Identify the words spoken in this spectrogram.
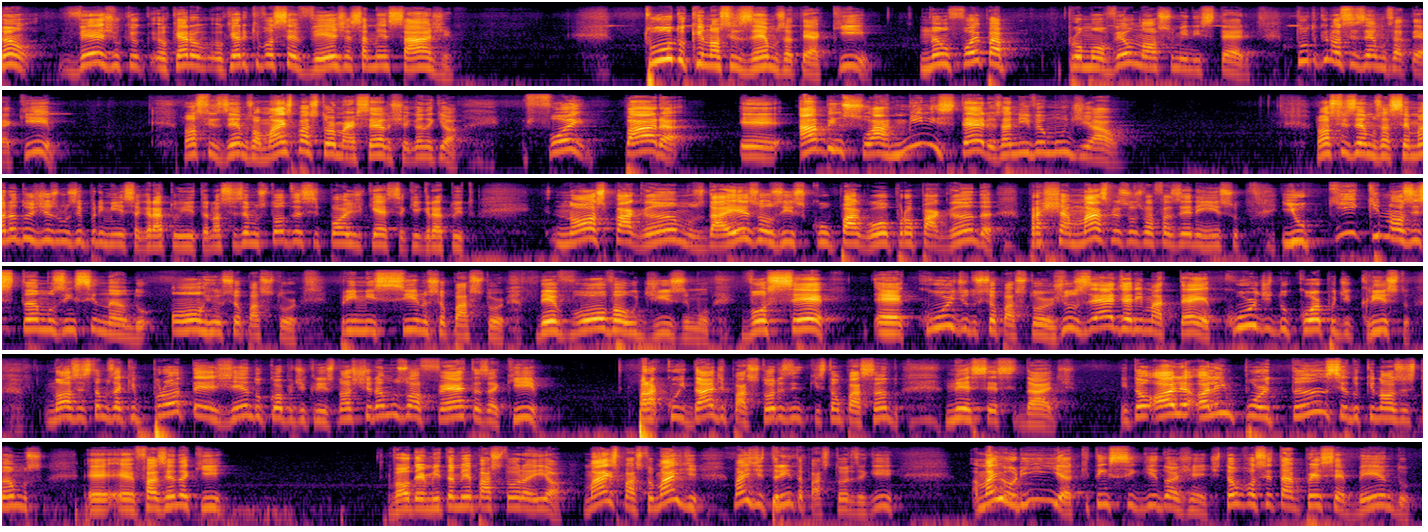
Então, veja o que eu, quero, eu quero que você veja essa mensagem. Tudo que nós fizemos até aqui não foi para promover o nosso ministério. Tudo que nós fizemos até aqui, nós fizemos, ó, mais pastor Marcelo chegando aqui, ó, foi para eh, abençoar ministérios a nível mundial. Nós fizemos a Semana dos Dízimos e Primícia gratuita, nós fizemos todos esses podcasts aqui gratuito. Nós pagamos, da Exos School pagou propaganda para chamar as pessoas para fazerem isso. E o que, que nós estamos ensinando? Honre o seu pastor, primicie no seu pastor, devolva o dízimo. Você é, cuide do seu pastor. José de Arimateia, cuide do corpo de Cristo. Nós estamos aqui protegendo o corpo de Cristo. Nós tiramos ofertas aqui para cuidar de pastores que estão passando necessidade. Então, olha, olha a importância do que nós estamos é, é, fazendo aqui. Valdemir também é pastor aí, ó. Mais pastor, mais de, mais de 30 pastores aqui. A maioria que tem seguido a gente. Então, você está percebendo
